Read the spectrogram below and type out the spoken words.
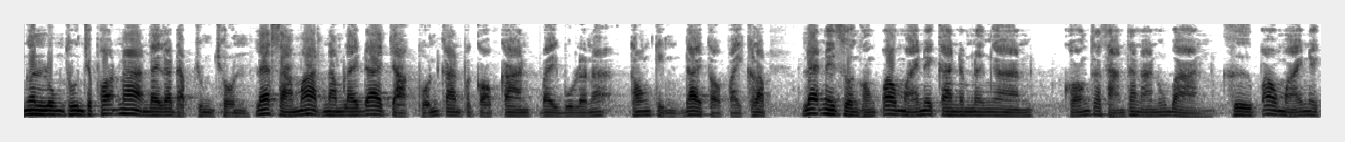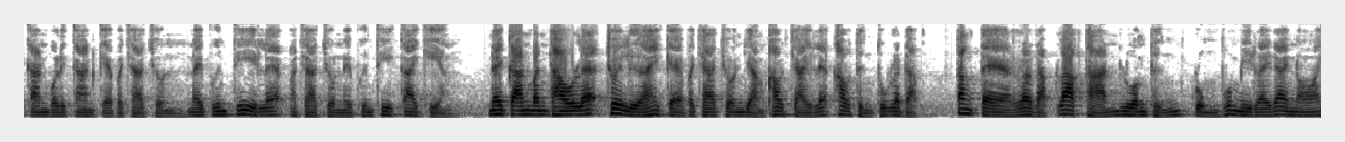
เงินลงทุนเฉพาะหน้าในระดับชุมชน และสามารถนำรายได้จากผลการประกอบการไปบูรณะท้องถิ่นได้ต่อไปครับ และในส่วนของเป้าหมายในการดำเนินงาน ของสถานธนานุบาล คือเป้าหมายในการบริการแก่ประชาชน ในพื้นที่และประชาชนในพื้นที่ใกล้เคียง ในการบรรเทาและช่วยเหลือให้แก่ประชาชนอย่างเข้าใจและเข้าถึงทุกระดับ ตั้งแต่ระดับรากฐานรวมถึงกลุ่มผู้มีรายได้น้อย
